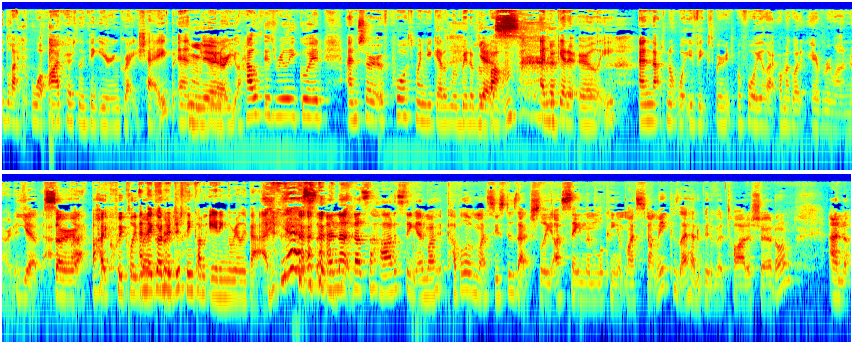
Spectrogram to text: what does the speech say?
like well i personally think you're in great shape and yeah. you know your health is really good and so of course when you get a little bit of a Yes. bump and you get it early and that's not what you've experienced before you're like oh my god everyone notices Yep. that So Like, I quickly and they're going to just think i'm eating really bad yes, and that that's the hardest thing. And my a couple of my sisters actually, I seen them looking at my stomach because I had a bit of a tighter shirt on. And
